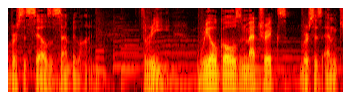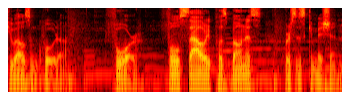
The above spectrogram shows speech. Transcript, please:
versus sales assembly line. 3. Real goals and metrics versus MQLs and quota. 4. Full salary plus bonus versus commission.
